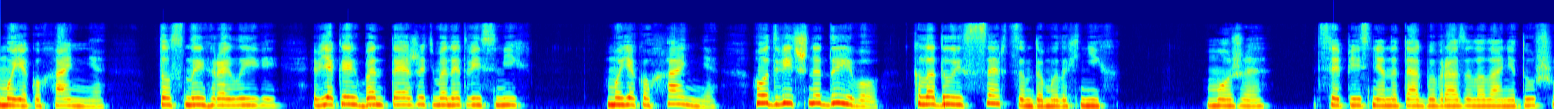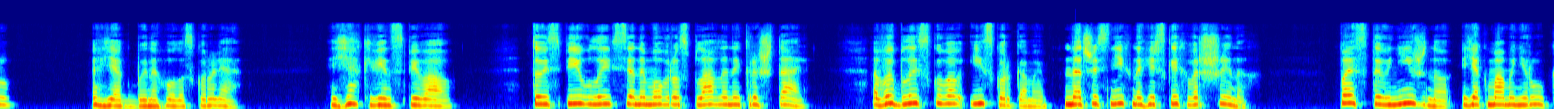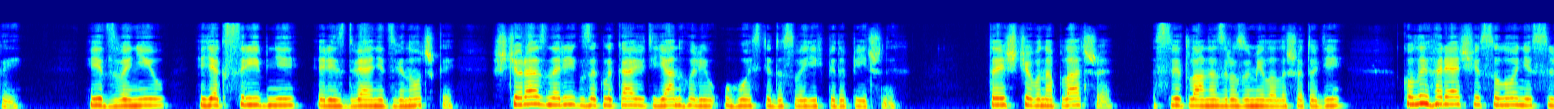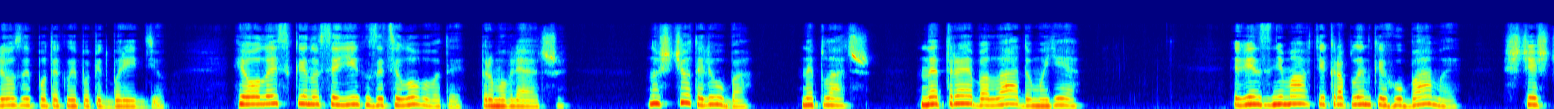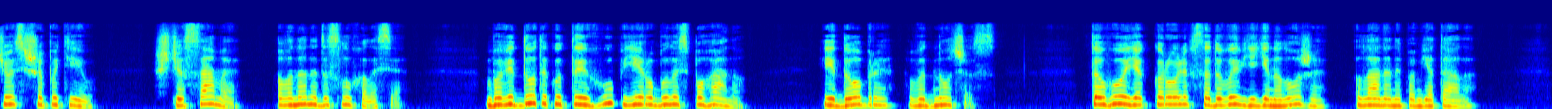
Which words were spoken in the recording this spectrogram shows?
моє кохання, то сни грайливі, в яких бентежить мене твій сміх. Моє кохання, одвічне диво, кладу із серцем до милих ніг. Може, ця пісня не так би вразила лані душу, якби не голос короля. Як він співав, той спів лився, немов розплавлений кришталь, виблискував іскорками, наче сніг на гірських вершинах, пестив ніжно, як мамині руки, і дзвенів, як срібні різдвяні дзвіночки, що раз на рік закликають янголів у гості до своїх підопічних. Те, що вона плаче, Світлана зрозуміла лише тоді, коли гарячі солоні сльози потекли по підборіддю, і Олесь кинувся їх заціловувати, примовляючи: Ну, що ти, Люба, не плач, не треба, ладо моє. Він знімав ті краплинки губами, ще щось шепотів, що саме вона не дослухалася, бо від дотику тих губ їй робилось погано і добре водночас. Того, як король всадовив її на ложе, Лана не пам'ятала.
